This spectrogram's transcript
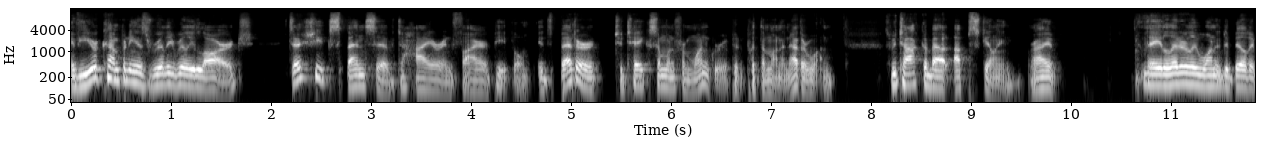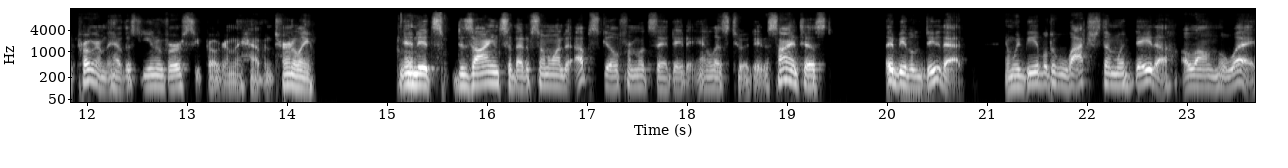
If your company is really, really large, it's actually expensive to hire and fire people. It's better to take someone from one group and put them on another one. So we talk about upskilling, right? They literally wanted to build a program. They have this university program they have internally. And it's designed so that if someone wanted to upskill from, let's say, a data analyst to a data scientist, they'd be able to do that. And we'd be able to watch them with data along the way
